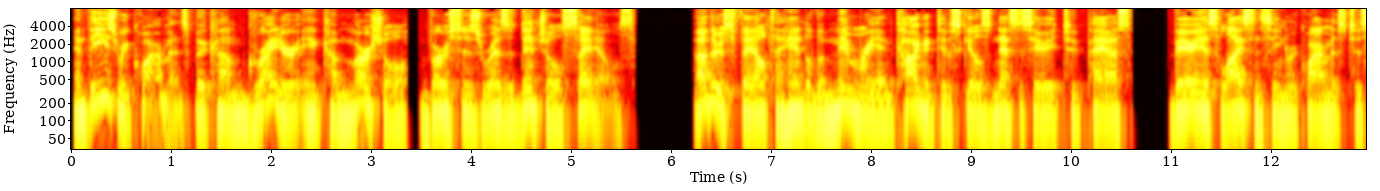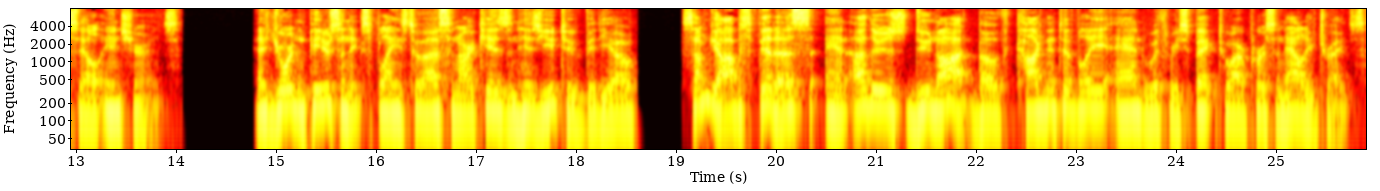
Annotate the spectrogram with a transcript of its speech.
And these requirements become greater in commercial versus residential sales. Others fail to handle the memory and cognitive skills necessary to pass various licensing requirements to sell insurance. As Jordan Peterson explains to us and our kids in his YouTube video, some jobs fit us and others do not, both cognitively and with respect to our personality traits.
